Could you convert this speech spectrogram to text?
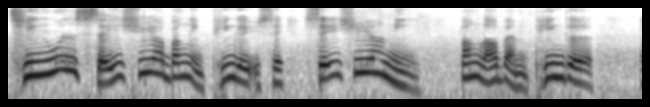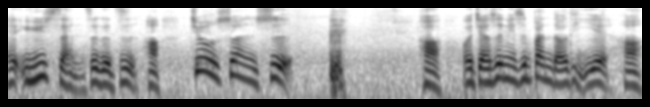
请问谁需要帮你拼个谁？谁需要你帮老板拼个呃雨伞这个字哈？就算是好，我假设你是半导体业哈，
